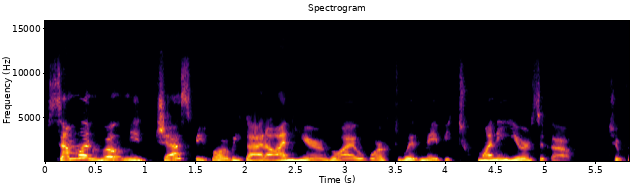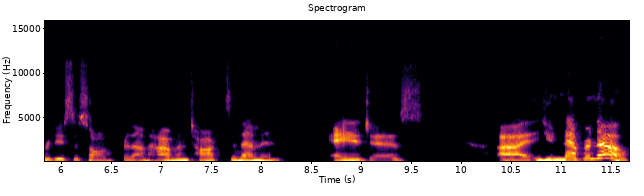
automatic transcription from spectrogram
someone wrote me just before we got on here who i worked with maybe 20 years ago to produce a song for them haven't talked to them in ages uh, you never know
